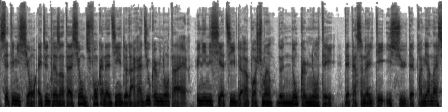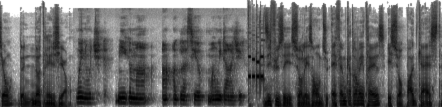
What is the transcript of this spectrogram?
Cette émission est une présentation du Fonds canadien de la radio communautaire, une initiative de rapprochement de nos communautés, des personnalités issues des Premières Nations de notre région. Diffusée sur les ondes du FM 93 et sur podcast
